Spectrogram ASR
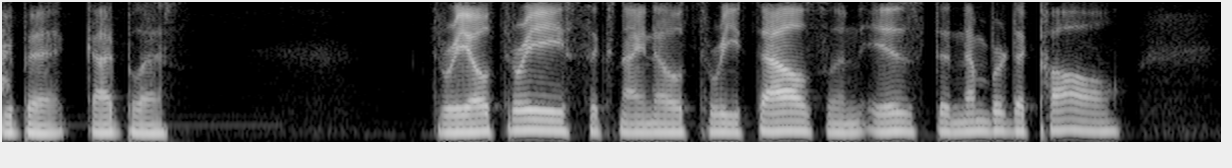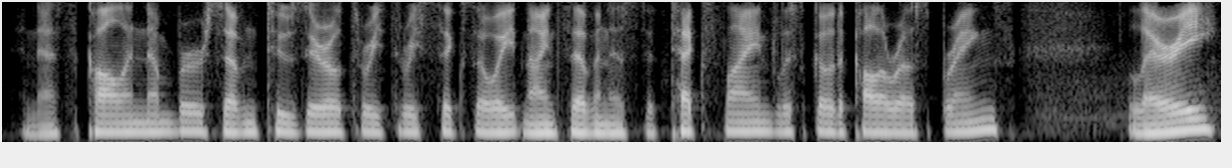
You bet. God bless. 303 690 3000 is the number to call. And that's the call in number. 720 336 0897 is the text line. Let's go to Colorado Springs. Larry.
